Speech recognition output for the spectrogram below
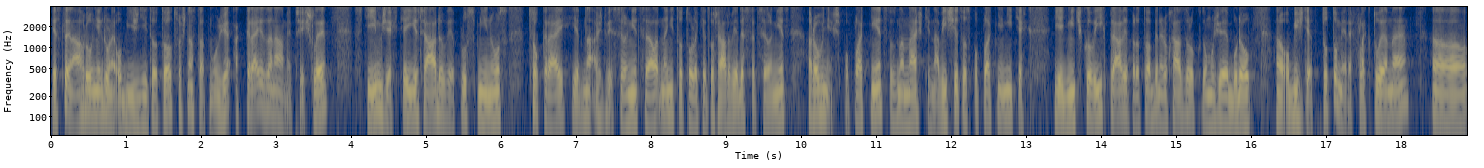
jestli náhodou někdo neobjíždí toto, což nastat může. A kraje za námi přišli s tím, že chtějí řádově plus minus, co kraj, jedna až dvě silnice, ale není to tolik je to řádově 10 silnic, rovněž spoplatnit, to znamená ještě navýšit to spoplatnění těch jedničkových právě proto, aby nedocházelo k tomu, že je budou eh, objíždět. Toto my reflektujeme. Eh,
